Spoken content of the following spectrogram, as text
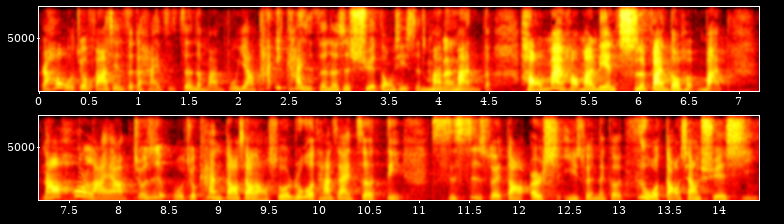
然后我就发现这个孩子真的蛮不一样，他一开始真的是学东西是慢慢的，好慢好慢，连吃饭都很慢。然后后来啊，就是我就看到校长说，如果他在这第十四岁到二十一岁那个自我导向学习，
